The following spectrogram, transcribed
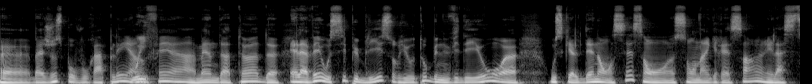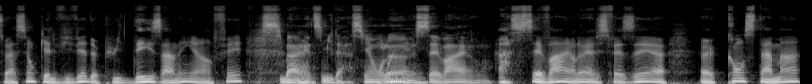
euh, ben, juste pour vous rappeler, en fait, hein, Amanda Todd, elle avait aussi publié sur YouTube une vidéo euh, où ce qu'elle dénonçait son, son agresseur et la situation qu'elle vivait depuis des années, en fait. Cyber-intimidation, là, Oui. sévère. là. Ah, sévère, là. Elle se faisait euh, constamment,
